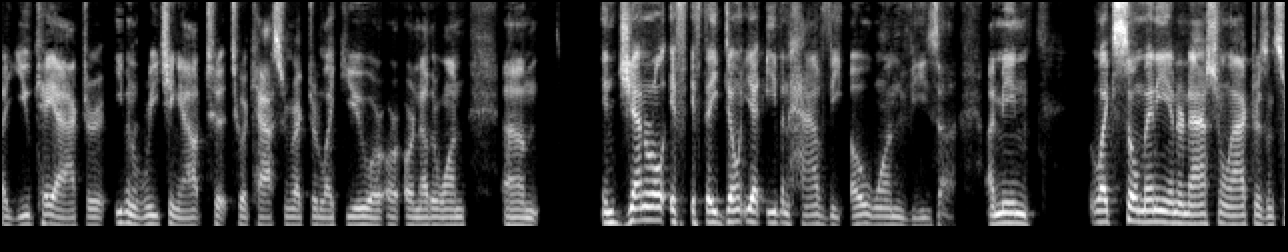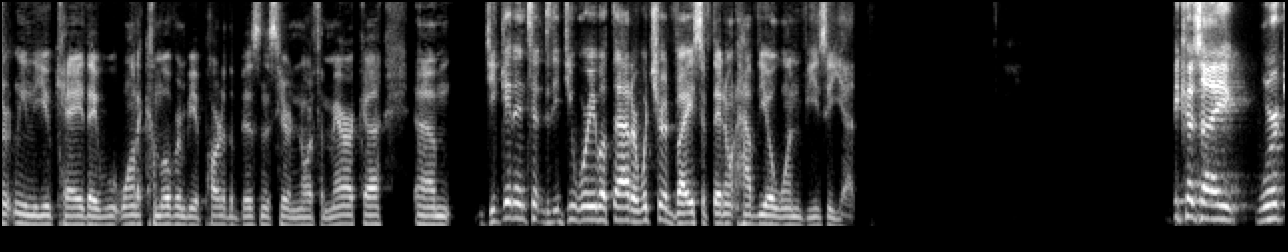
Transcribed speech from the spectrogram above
a UK actor even reaching out to, to a casting director like you or, or, or another one? Um, in general, if, if they don't yet even have the O1 visa, I mean, like so many international actors, and certainly in the UK, they want to come over and be a part of the business here in North America. Um, do you get into? Do you worry about that, or what's your advice if they don't have the O1 visa yet? Because I work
